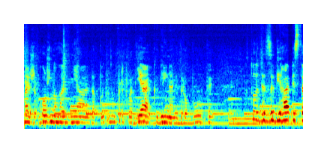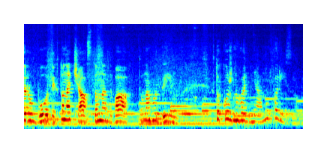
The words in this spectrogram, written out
майже кожного дня, допу- наприклад, я як вільна від роботи. Хто де забігає після роботи, хто на час, хто на два, хто на годину, хто кожного дня, ну по-різному.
